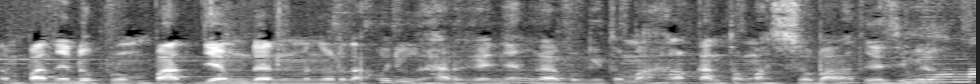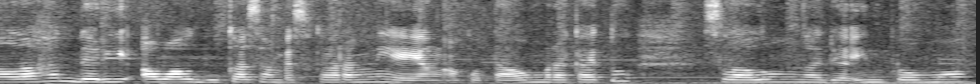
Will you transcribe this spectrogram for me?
Tempatnya 24 jam dan menurut aku juga harganya nggak begitu mahal, kantong mahasiswa banget gak sih Bil? Iya malahan dari awal buka sampai sekarang nih ya yang aku tahu mereka itu selalu ngadain promo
